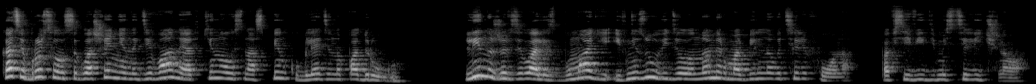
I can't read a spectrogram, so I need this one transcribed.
Катя бросила соглашение на диван и откинулась на спинку, глядя на подругу. Лина же взяла лист бумаги и внизу увидела номер мобильного телефона, по всей видимости личного,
